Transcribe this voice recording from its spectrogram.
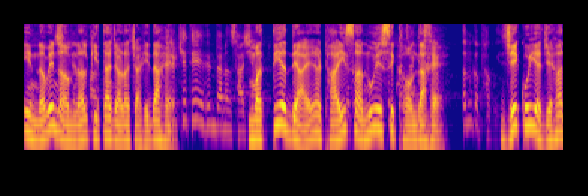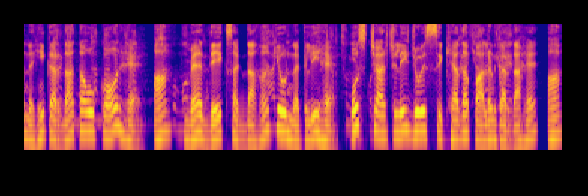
ਇਹ ਨਵੇਂ ਨਾਮ ਨਾਲ ਕੀਤਾ ਜਾਣਾ ਚਾਹੀਦਾ ਹੈ। ਮੱਤੀ ਅਧਿਆਇ 28 ਸਾਨੂੰ ਇਹ ਸਿਖਾਉਂਦਾ ਹੈ ਜੇ ਕੋਈ ਅਜਿਹਾ ਨਹੀਂ ਕਰਦਾ ਤਾਂ ਉਹ ਕੌਣ ਹੈ? ਆ ਮੈਂ ਦੇਖ ਸਕਦਾ ਹਾਂ ਕਿ ਉਹ ਨਕਲੀ ਹੈ। ਉਸ ਚਰਚ ਲਈ ਜੋ ਇਸ ਸਿੱਖਿਆ ਦਾ ਪਾਲਣ ਕਰਦਾ ਹੈ ਆ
